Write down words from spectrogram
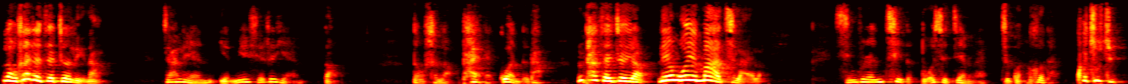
老太太在这里呢。”贾琏也眯斜着眼道：“都是老太太惯的他，他才这样，连我也骂起来了。”邢夫人气得夺下剑来，只管喝他：“快出去！”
